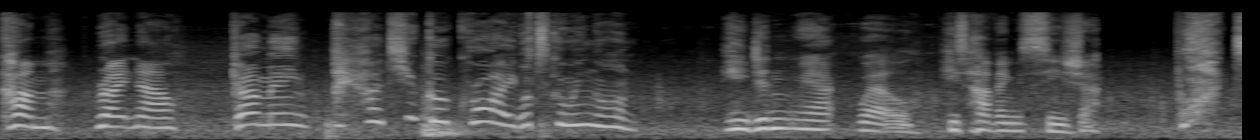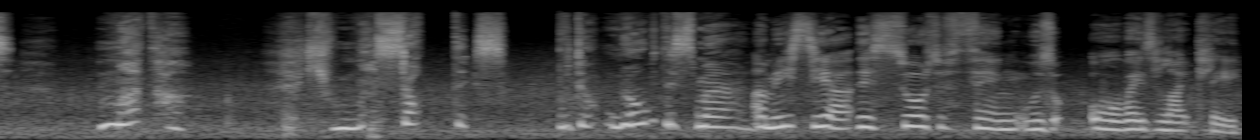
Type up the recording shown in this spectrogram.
come, right now. Coming! I heard Hugo cry. What's going on? He didn't react well. He's having a seizure. What? Mother! You must stop this. We don't know this man. Amicia, this sort of thing was always likely.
